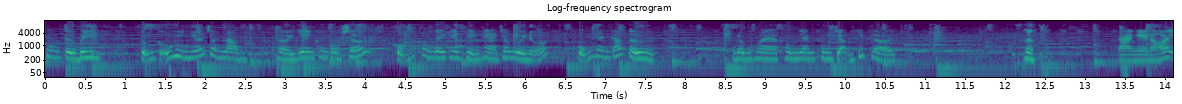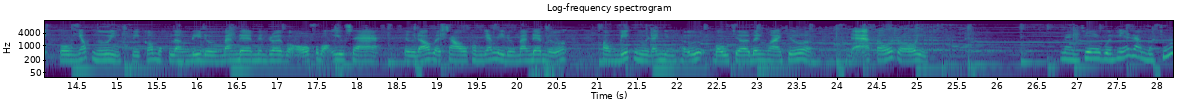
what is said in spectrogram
quân từ bi tưởng cửu ghi nhớ trong lòng, Thời gian không còn sớm, Cũng không gây thêm phiền hà cho người nữa, Cũng nên cáo từ. Đông Hoa không nhanh không chậm tiếp lời. Ta nghe nói cô nhóc ngươi Vì có một lần đi đường ban đêm Nên rơi vào ổ của bọn yêu xà, Từ đó về sau không dám đi đường ban đêm nữa. Không biết người đã nhìn thử Bầu trời bên ngoài chưa? Đã tối rồi. Màn che vừa hé ra một chút,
